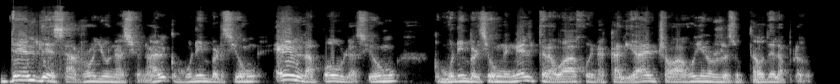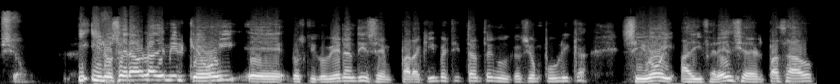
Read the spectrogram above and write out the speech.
del desarrollo nacional, como una inversión en la población, como una inversión en el trabajo, en la calidad del trabajo y en los resultados de la producción. Y, no será, Vladimir, que hoy eh, los que gobiernan dicen, ¿para qué invertir tanto en educación pública si hoy, a diferencia del pasado,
